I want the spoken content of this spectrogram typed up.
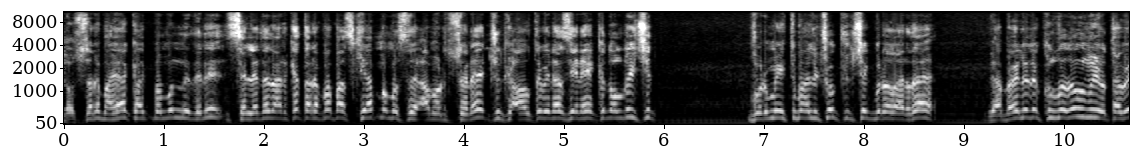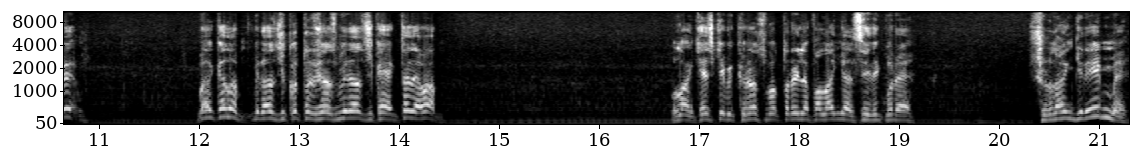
Dostlarım ayağa kalkmamın nedeni seleden arka tarafa baskı yapmaması amortisöre. Çünkü altı biraz yere yakın olduğu için vurma ihtimali çok yüksek buralarda. Ya böyle de kullanılmıyor tabi. Bakalım birazcık oturacağız birazcık ayakta devam. Ulan keşke bir cross motoruyla falan gelseydik buraya. Şuradan gireyim mi?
